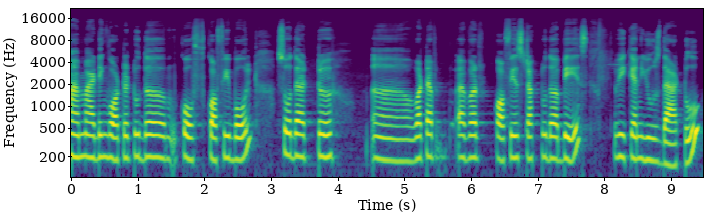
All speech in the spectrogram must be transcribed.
I am adding water to the coffee bowl so that uh, uh, whatever coffee is stuck to the base we can use that too.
